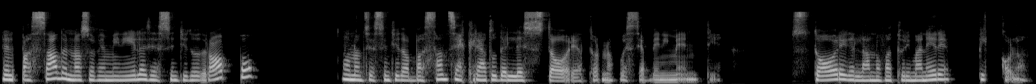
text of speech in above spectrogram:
Nel passato il nostro femminile si è sentito troppo o non si è sentito abbastanza e ha creato delle storie attorno a questi avvenimenti, storie che l'hanno fatto rimanere piccolo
